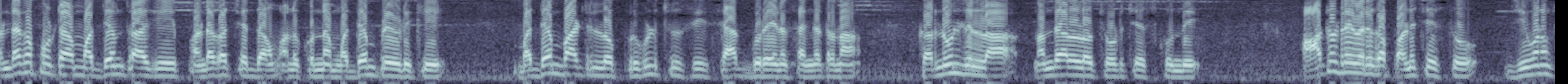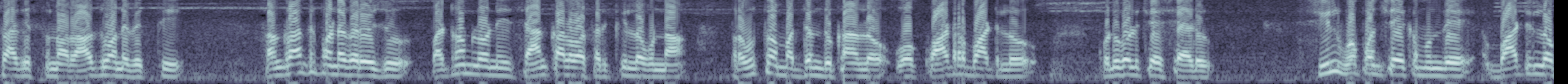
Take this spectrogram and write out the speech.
పండగ పూట మద్యం తాగి పండగ చేద్దాం అనుకున్న మద్యం ప్రియుడికి మద్యం బాటిల్లో పురుగులు చూసి శాక్ గురైన సంఘటన కర్నూలు జిల్లా నంద్యాలలో చోటు చేసుకుంది. ఆటో డ్రైవర్గా పనిచేస్తూ జీవనం సాగిస్తున్న రాజు అనే వ్యక్తి సంక్రాంతి పండుగ రోజు పట్టణంలోని శాంకాల్వ సర్కిల్లో ఉన్న ప్రభుత్వ మద్యం దుకాణంలో ఓ క్వార్టర్ బాటిల్ కొనుగోలు చేశాడు. సీల్ ఓపెన్ చేయకముందే బాటిల్లో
